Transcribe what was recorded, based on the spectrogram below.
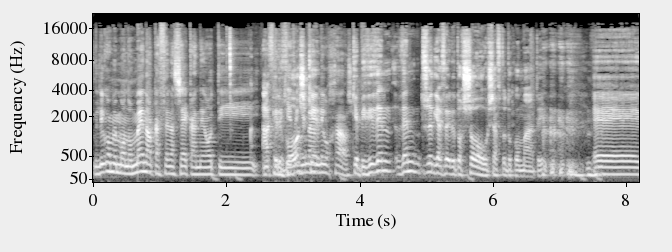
λίγο μεμονωμένα ο καθένας έκανε ότι. Ακριβώς και, και, λίγο χάος. και επειδή δεν, δεν τους ενδιαφέρει το show σε αυτό το κομμάτι, ε,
